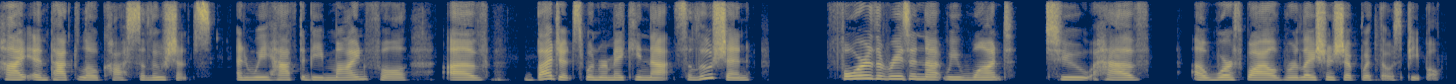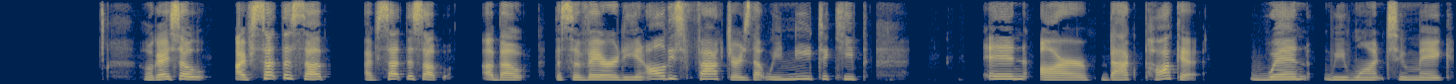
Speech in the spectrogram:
high impact, low cost solutions. And we have to be mindful of budgets when we're making that solution for the reason that we want to have a worthwhile relationship with those people. Okay, so I've set this up. I've set this up about the severity and all these factors that we need to keep in our back pocket when we want to make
